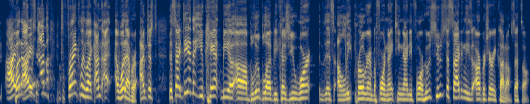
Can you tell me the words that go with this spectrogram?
I, but I, I'm, I'm, frankly, like I'm, I, whatever. I'm just this idea that you can't be a, a, blue blood because you weren't this elite program before 1994. Who's who's deciding these arbitrary cutoffs? That's all.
